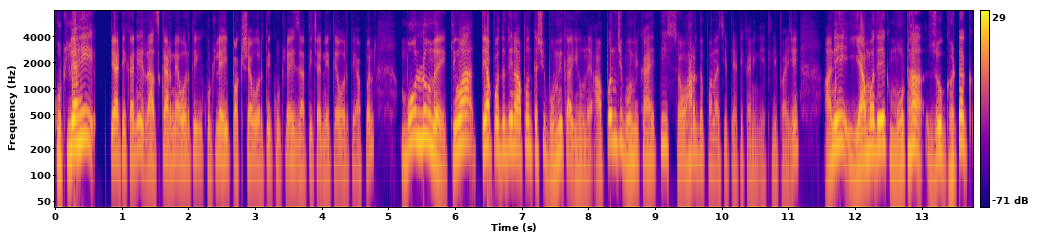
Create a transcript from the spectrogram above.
कुठल्याही त्या ठिकाणी राजकारण्यावरती कुठल्याही पक्षावरती कुठल्याही जातीच्या नेत्यावरती आपण बोलू नये किंवा त्या पद्धतीने आपण तशी भूमिका घेऊ नये. आपण जी भूमिका आहे ती सौहार्दपणाची त्या ठिकाणी घेतली पाहिजे. आणि यामध्ये एक मोठा जो घटक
